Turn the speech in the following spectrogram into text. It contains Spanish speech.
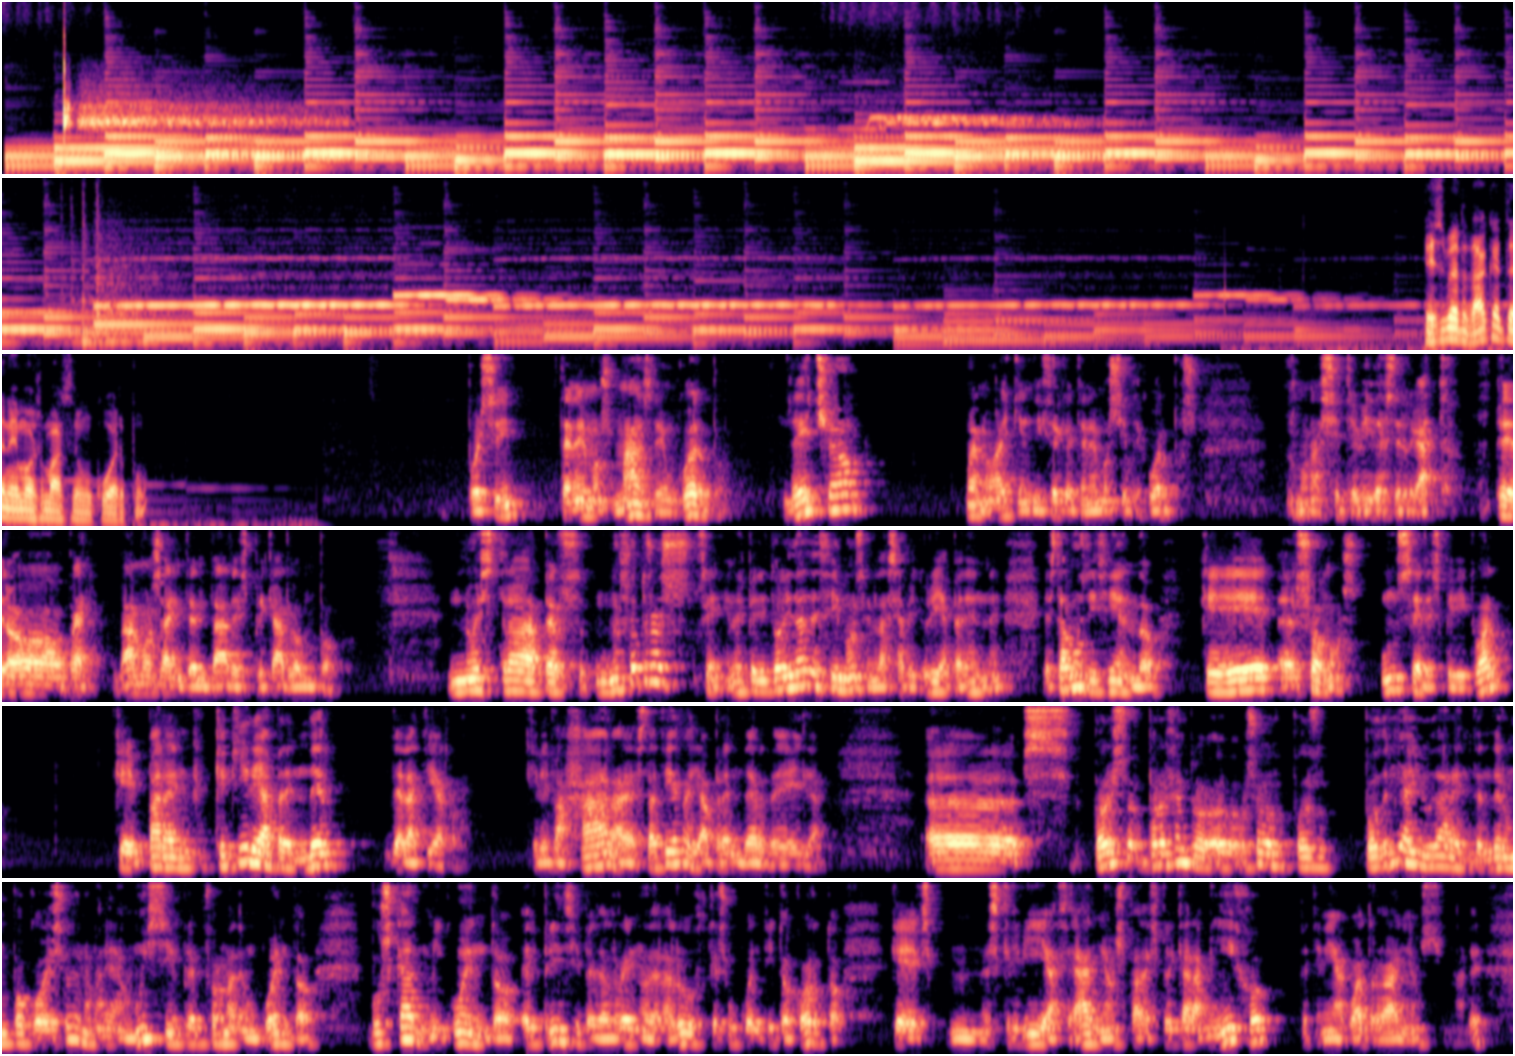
¿Es verdad que tenemos más de un cuerpo? Pues sí, tenemos más de un cuerpo. De hecho, bueno, hay quien dice que tenemos siete cuerpos, como las siete vidas del gato. Pero bueno, vamos a intentar explicarlo un poco. Nuestra nosotros, sí, en espiritualidad decimos, en la sabiduría perenne, estamos diciendo que eh, somos un ser espiritual que, para, que quiere aprender de la tierra, quiere bajar a esta tierra y aprender de ella. Eh, por eso, por ejemplo, pues, podría ayudar a entender un poco eso de una manera muy simple en forma de un cuento. Buscad mi cuento El príncipe del reino de la luz, que es un cuentito corto que mm, escribí hace años para explicar a mi hijo, que tenía cuatro años,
